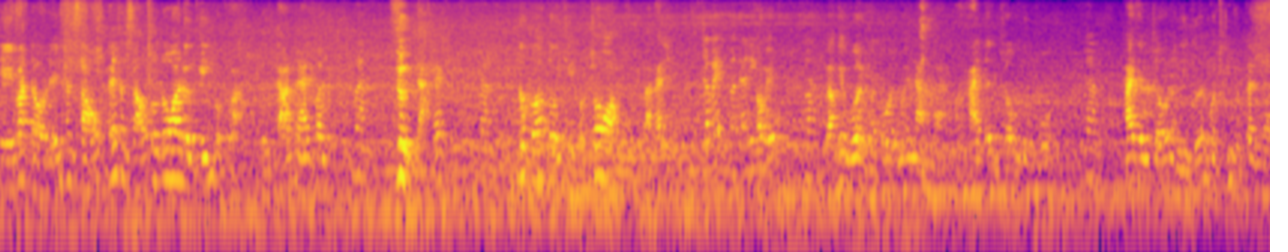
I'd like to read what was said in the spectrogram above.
thì bắt đầu đến tháng 6 hết tháng 6 tôi đo đường kính của quả từ 8 đến 2 phân Vâng. dừng đã hết Vâng. lúc đó tôi chỉ có cho và cái Cho bếp và kali. cho biết Vâng. và cái vườn của tôi mỗi năm là hai tấn chấu tôi mua Vâng. hai tấn chấu là nghìn rưỡi một chín một cân là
